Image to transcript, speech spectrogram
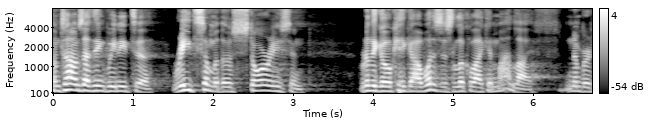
Sometimes I think we need to read some of those stories and really go, okay, God, what does this look like in my life? Number,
